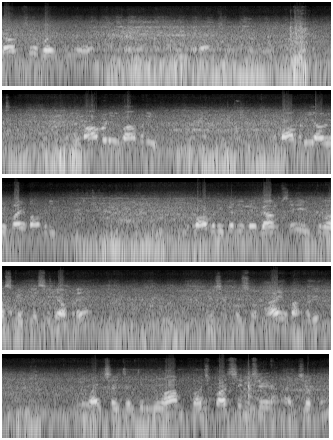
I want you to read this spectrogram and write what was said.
કામ છે ભાઈ બાબડી બાબડી બાબડી આવ્યું ભાઈ બાબડી બાબડી કરીને ગામ છે, એ ક્રોસ કરીએ છીએ આપણે. શકો છો. ભાઈ બાવડી વાઇટ સાઈડ જતું રહ્યું પચ પાર્સિંગ છે આઈચરનું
